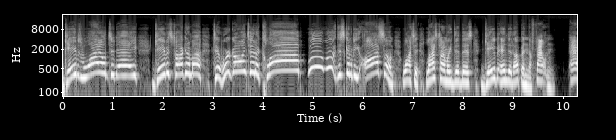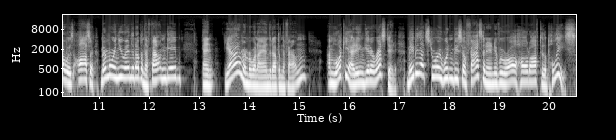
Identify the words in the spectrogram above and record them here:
Gabe's wild today. Gabe is talking about, we're going to the club. Woo, woo. This is going to be awesome. Watch it. Last time we did this, Gabe ended up in the fountain. That was awesome. Remember when you ended up in the fountain, Gabe? And yeah, I remember when I ended up in the fountain. I'm lucky I didn't get arrested. Maybe that story wouldn't be so fascinating if we were all hauled off to the police.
